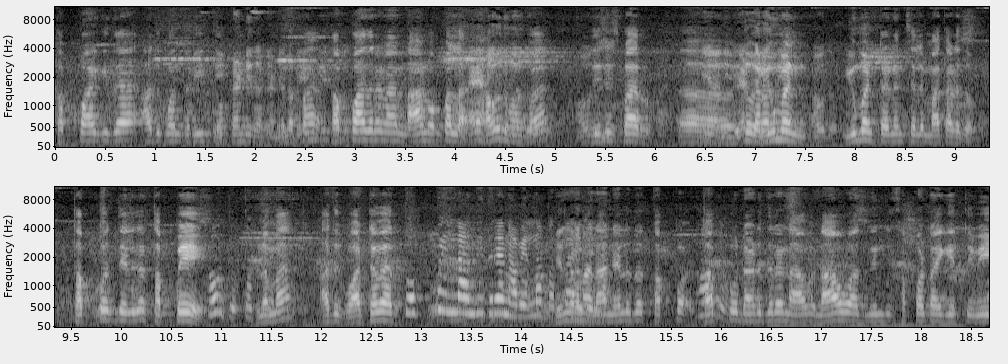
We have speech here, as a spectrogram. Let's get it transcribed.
ತಪ್ಪಾಗಿದೆ ಅದಕ್ಕೊಂದು ರೀತಿ. ಖಂಡಿತ ಖಂಡಿತ. ಏನಪ್ಪ? ತಪ್ಪಾದ್ರೆ ನಾನು ನಾನು ಒಪ್ಪಲ್ಲ. ಏ, ಹೌದು ಹೌದು. ದಿಸ್ ಇಸ್ ಫಾರ್ ಇದು ಹ್ಯೂಮನ್ ಹ್ಯೂಮನ್ ಟೆಂಡೆನ್ಸಿಯಲ್ಲಿ ಮಾತಾಡೋದು. ತಪ್ಪು ಅಂತ ಹೇಳಿದ್ರೆ ತಪ್ಪೇ. ಹೌದು ತಪ್ಪು. ನಮ್ಮ ಅದಕ್ಕೆ ವಾಟ್ ಎವರ್ ತಪ್ಪು ಇಲ್ಲ ಅಂದಿದ್ರೆ ನಾವೆಲ್ಲ ಇಲ್ಲಮ್ಮ ನಾನು ಹೇಳಿದ ತಪ್ಪು ತಪ್ಪು ನಡೆದ್ರೆ ನಾವು ನಾವು ಅದರಿಂದ ಸಪೋರ್ಟ್ ಆಗಿರ್ತೀವಿ.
